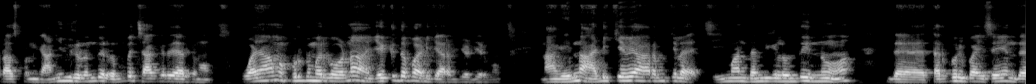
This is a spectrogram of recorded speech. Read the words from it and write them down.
கிராஸ் பண்ணுங்க. அணில்கள் வந்து ரொம்ப ஜாக்கிரதையா இருக்கணும். ஓயாம குறுக்கு மறுக்க ஓடனா எக்குத்தப்பா அடிக்க ஆரம்பிக்க வேண்டியிருக்கும். நாங்க இன்னும் அடிக்கவே ஆரம்பிக்கல. சீமான் தம்பிகள் வந்து இன்னும் இந்த தற்கொலை பாய்ஸையும் இந்த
